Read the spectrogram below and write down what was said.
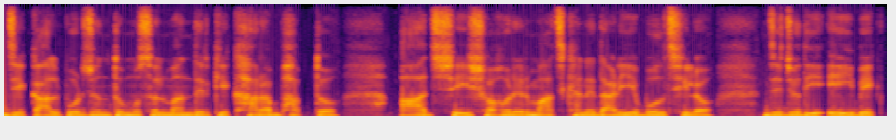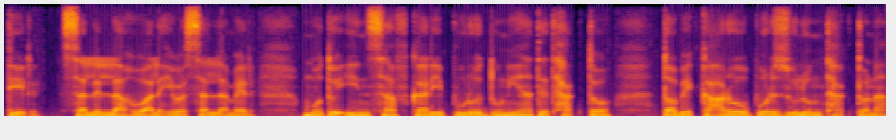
যে কাল পর্যন্ত মুসলমানদেরকে খারাপ ভাবত, আজ সেই শহরের মাঝখানে দাঁড়িয়ে বলছিল যে যদি এই ব্যক্তির, সাল্লাল্লাহু আলহিউসাল্লামের মতো ইনসাফকারী পুরো দুনিয়াতে থাকত, তবে কারও ওপর জুলুম থাকত না।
